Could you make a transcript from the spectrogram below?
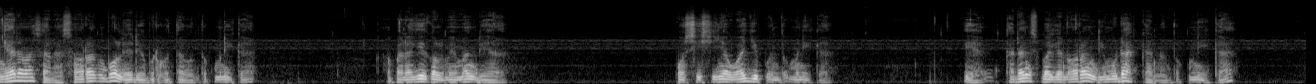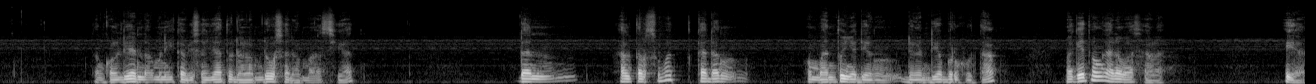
nggak ada masalah seorang boleh dia berhutang untuk menikah apalagi kalau memang dia posisinya wajib untuk menikah ya kadang sebagian orang dimudahkan untuk menikah dan kalau dia tidak menikah bisa jatuh dalam dosa dan maksiat dan hal tersebut kadang membantunya dia dengan dia berhutang maka itu nggak ada masalah iya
